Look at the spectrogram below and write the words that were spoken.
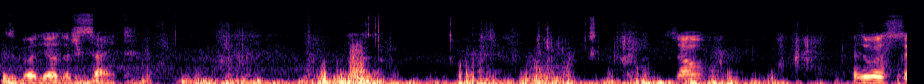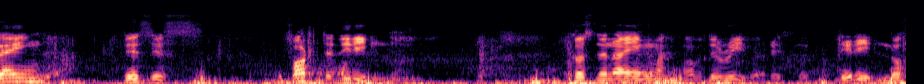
let's go the other side. So as I was saying this is Forte Dirillo because the name of the river is Dirillo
